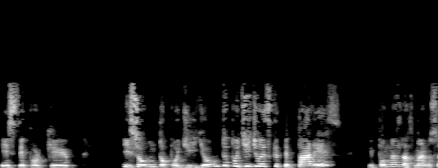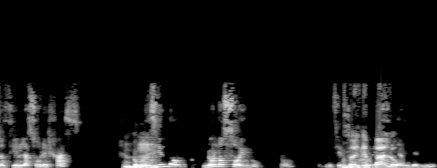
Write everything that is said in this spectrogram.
este, porque hizo un topollillo. Un topollillo es que te pares y pongas las manos así en las orejas, como diciendo, no los oigo, ¿no? Diciendo, Soy de "No palo". de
